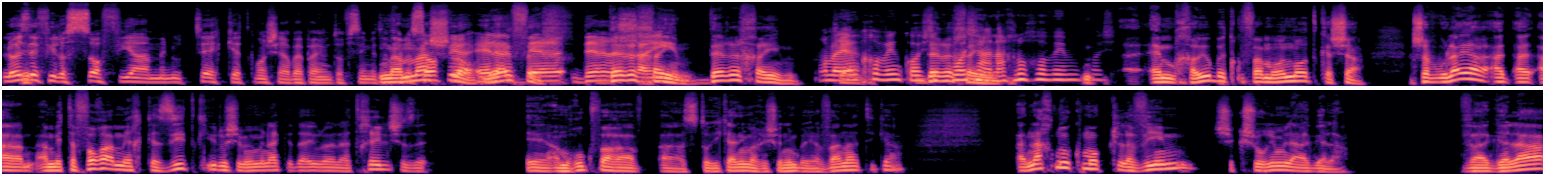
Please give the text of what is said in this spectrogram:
לא איזה פילוסופיה מנותקת, כמו שהרבה פעמים תופסים את ממש הפילוסופיה, לא, אלא להפך. דר, דרך, חיים. דרך חיים. אבל כן. הם חווים קושי דרך כמו חיים. שאנחנו חווים קושי. הם חיו בתקופה מאוד מאוד קשה. עכשיו, אולי המטאפורה המרכזית, כאילו, שממנה כדאי אולי להתחיל, שזה, אה, אמרו כבר הסטואיקנים הראשונים ביוון העתיקה, אנחנו כמו כלבים שקשורים לעגלה. והעגלה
